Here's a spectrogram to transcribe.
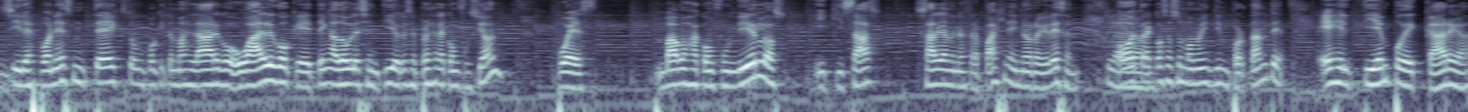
si les pones un texto un poquito más largo o algo que tenga doble sentido, que se preste la confusión, pues vamos a confundirlos y quizás salgan de nuestra página y no regresen. Otra cosa sumamente importante es el tiempo de carga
